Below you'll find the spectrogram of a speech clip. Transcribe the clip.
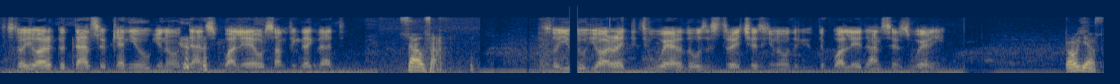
so you are a good dancer can you you know dance ballet or something like that Salsa. So you you are ready to wear those stretches you know the, the ballet dancers wearing Oh yes.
